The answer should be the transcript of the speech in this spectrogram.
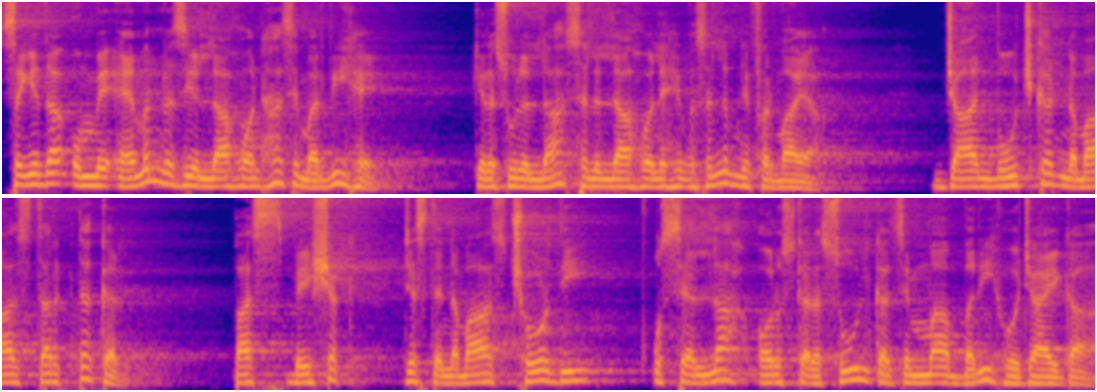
سیدہ ام ایمن رضی اللہ عنہ سے مروی ہے کہ رسول اللہ صلی اللہ علیہ وسلم نے فرمایا، جان بوجھ کر نماز ترک نہ کر۔ پس بے شک جس نے نماز چھوڑ دی، اس سے اللہ اور اس کا رسول کا ذمہ بری ہو جائے گا۔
